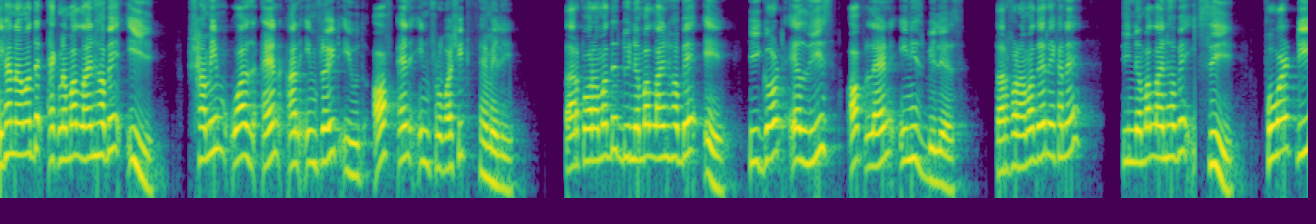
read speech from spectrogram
এখানে আমাদের এক নম্বর লাইন হবে E Shamim was an unemployed youth of an impoverished family তারপর আমাদের দুই নম্বর লাইন হবে A he got a lease of land in his village তারপর আমাদের এখানে তিন নম্বর লাইন হবে C poverty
